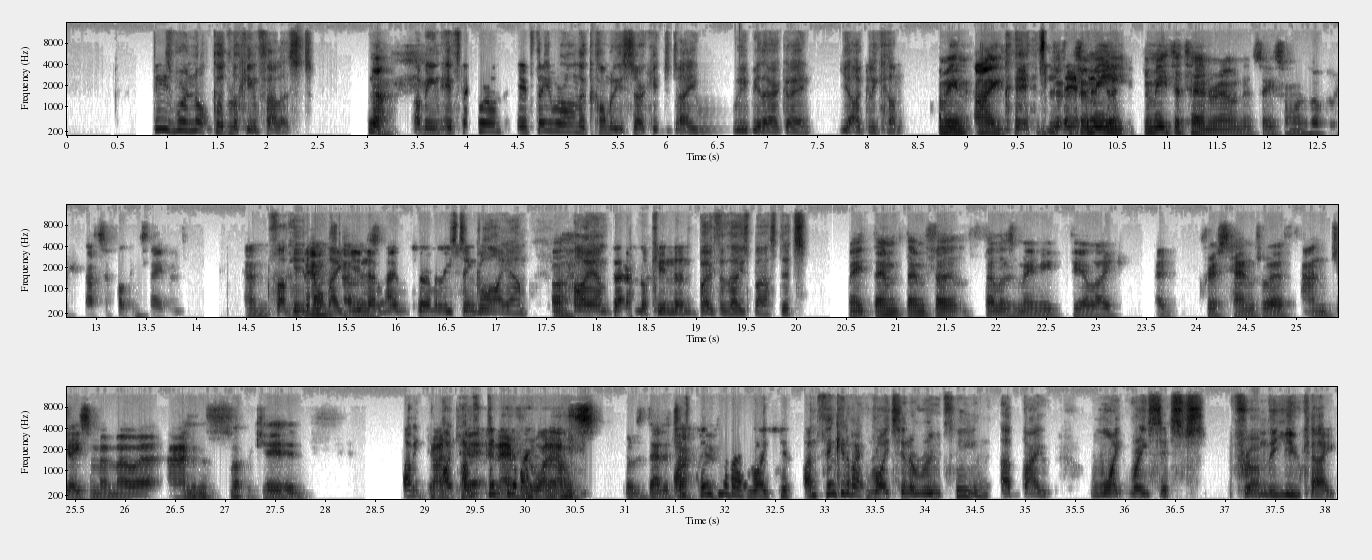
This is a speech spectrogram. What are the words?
These were not good-looking fellas. no, I mean, if they were on if they were on the comedy circuit today, we'd be there going, "You ugly cunt." I mean, I for me for me to turn around and say someone's ugly, that's a fucking statement. And Fucking them hell, mate. You know how terminally single I am. oh, I am better looking than both of those bastards. Mate, them them fe- fellas made me feel like a Chris Hemsworth and Jason Momoa and fucking I mean, I, Brad I'm Pitt and thinking about everyone else was dead I'm thinking about writing. I'm thinking about writing a routine about white racists from the UK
